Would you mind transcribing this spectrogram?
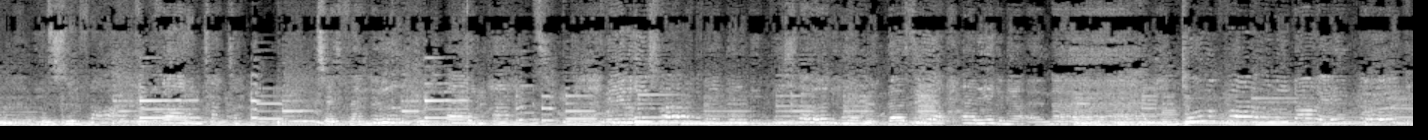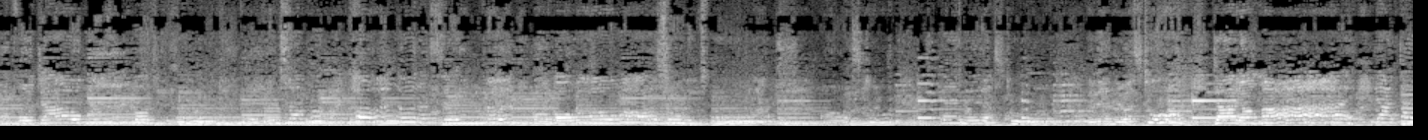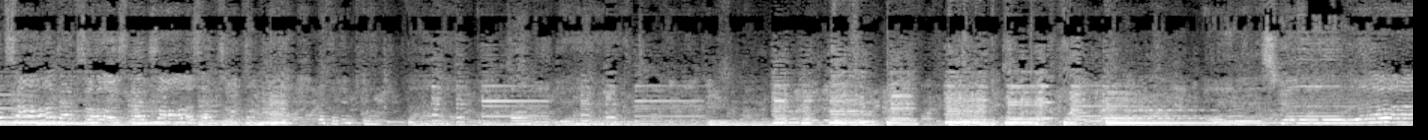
En sølvflok fra en traktor lyd af en En risløn vækker din i havet Der siger, at ikke mere er nat Du kommer ikke Jeg har fået dig og ryger til 또 venerous to dynamite 야 닥쳐 닥쳐 닥쳐 닥쳐 come back let the limp don't be right come again It's.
